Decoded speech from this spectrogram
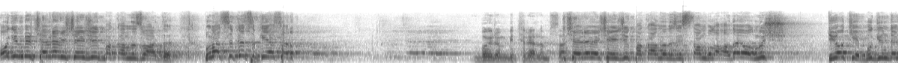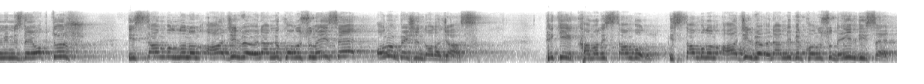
O gün bir çevre ve şehircilik bakanınız vardı. Buna sıkı sıkıya sarıl. Buyurun bitirelim sayın. Çevre ve Şehircilik Bakanlığınız İstanbul'a aday olmuş. Diyor ki bu gündemimizde yoktur. İstanbullunun acil ve önemli konusu neyse onun peşinde olacağız. Peki Kanal İstanbul, İstanbul'un acil ve önemli bir konusu değildiyse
